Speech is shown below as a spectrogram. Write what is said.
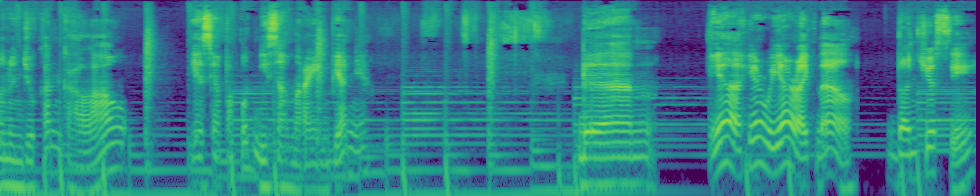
menunjukkan kalau ya siapa pun bisa meraih impiannya. Dan ya yeah, here we are right now. Don't you see?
